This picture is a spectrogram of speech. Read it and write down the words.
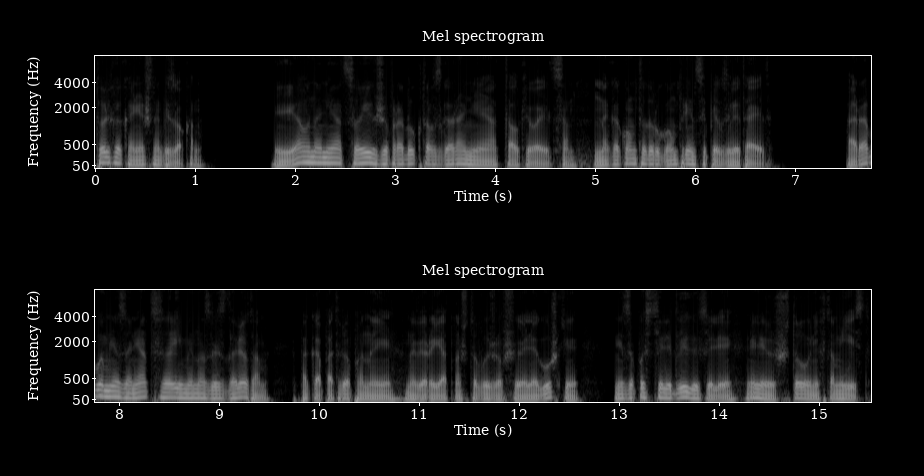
только, конечно, без окон. Явно не от своих же продуктов сгорания отталкивается, на каком-то другом принципе взлетает. Арабы мне заняться именно звездолетом, пока потрепанные, но вероятно, что выжившие лягушки не запустили двигатели или что у них там есть,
